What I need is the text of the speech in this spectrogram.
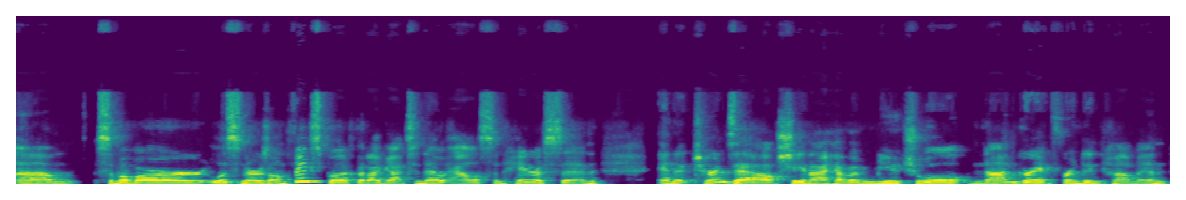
um, some of our listeners on Facebook that I got to know Allison Harrison. And it turns out she and I have a mutual non grant friend in common.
